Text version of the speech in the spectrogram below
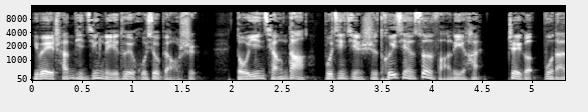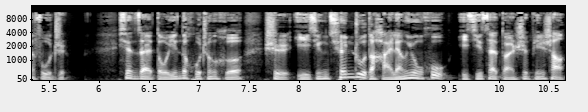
一位产品经理对虎嗅表示：“抖音强大不仅仅是推荐算法厉害，这个不难复制。现在抖音的护城河是已经圈住的海量用户，以及在短视频上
